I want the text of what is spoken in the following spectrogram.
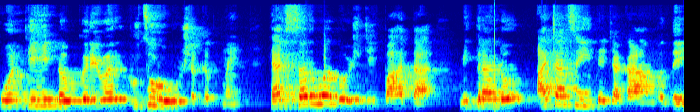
कोणतीही नोकरीवर रुजू होऊ शकत नाही. ह्या सर्व गोष्टी पाहता मित्रांनो आचारसंहितेच्या काळामध्ये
